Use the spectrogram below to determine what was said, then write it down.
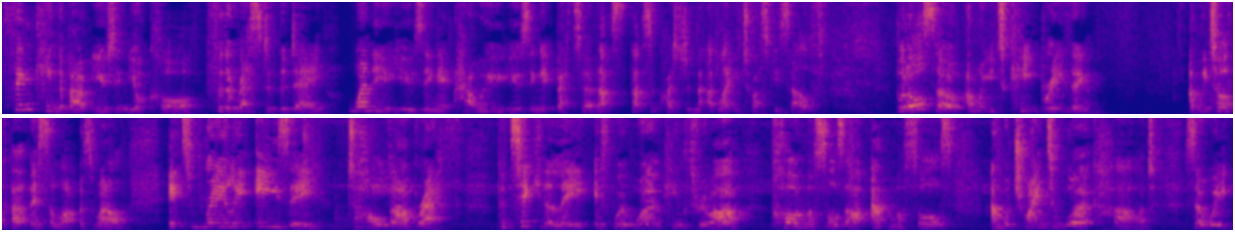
thinking about using your core for the rest of the day. When are you using it? How are you using it better? That's that's a question that I'd like you to ask yourself. But also, I want you to keep breathing. And we talk about this a lot as well. It's really easy to hold our breath, particularly if we're working through our core muscles, our ab muscles, and we're trying to work hard. So we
